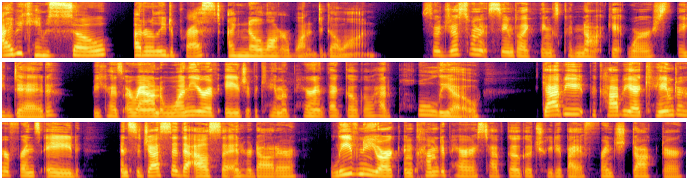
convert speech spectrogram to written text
I became so utterly depressed, I no longer wanted to go on. So, just when it seemed like things could not get worse, they did, because around one year of age, it became apparent that Gogo had polio. Gabby Picabia came to her friend's aid and suggested that Elsa and her daughter leave New York and come to Paris to have Gogo treated by a French doctor.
